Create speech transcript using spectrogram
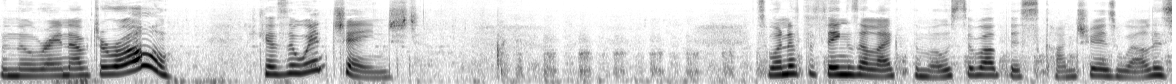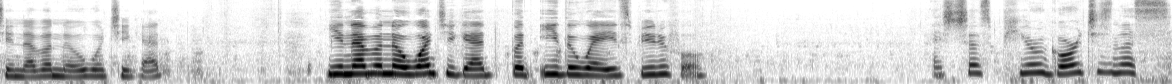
no rain after all because the wind changed. One of the things I like the most about this country as well is you never know what you get. You never know what you get, but either way it's beautiful. It's just pure gorgeousness.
